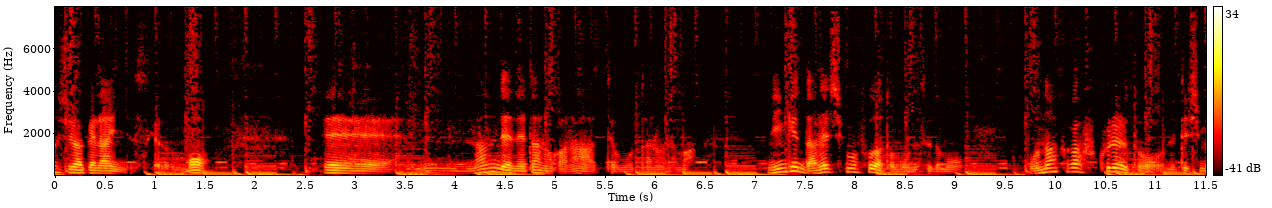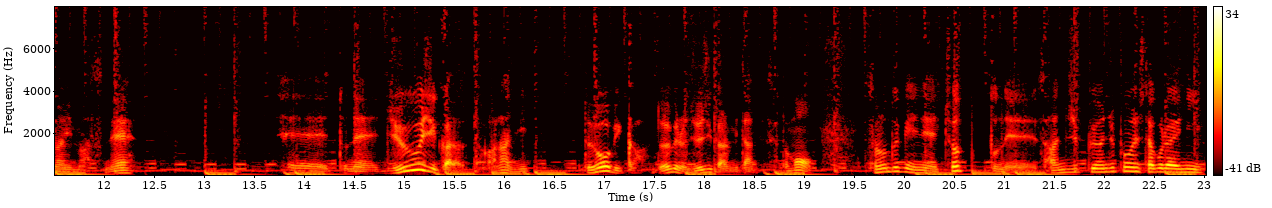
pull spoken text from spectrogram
う申し訳ないんですけども。えー、なんで寝たのかなって思ったのはまあ人間誰しもそうだと思うんですけどもお腹が膨れると寝てしまいますねえーっとね、10時からだったかな、土曜日か、土曜日の10時から見たんですけども、その時にね、ちょっとね、30分、40分したぐらいに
